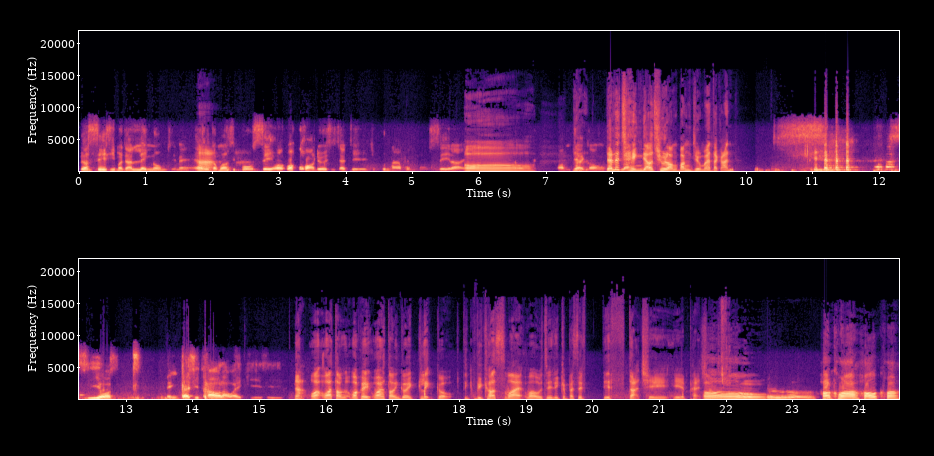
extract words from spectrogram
你洗是咪就拎咯，唔是咩？有淡薄是无洗，我我看到是真系日本那本无洗啦。哦，我唔知讲。有啲情有超郎帮住咩？特紧？是我应该是偷啦，我系记是。嗱，我我当我佢我当应该系 click 个，because 我我有啲 capacitive touch 嘅 patch。哦，好看好看，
